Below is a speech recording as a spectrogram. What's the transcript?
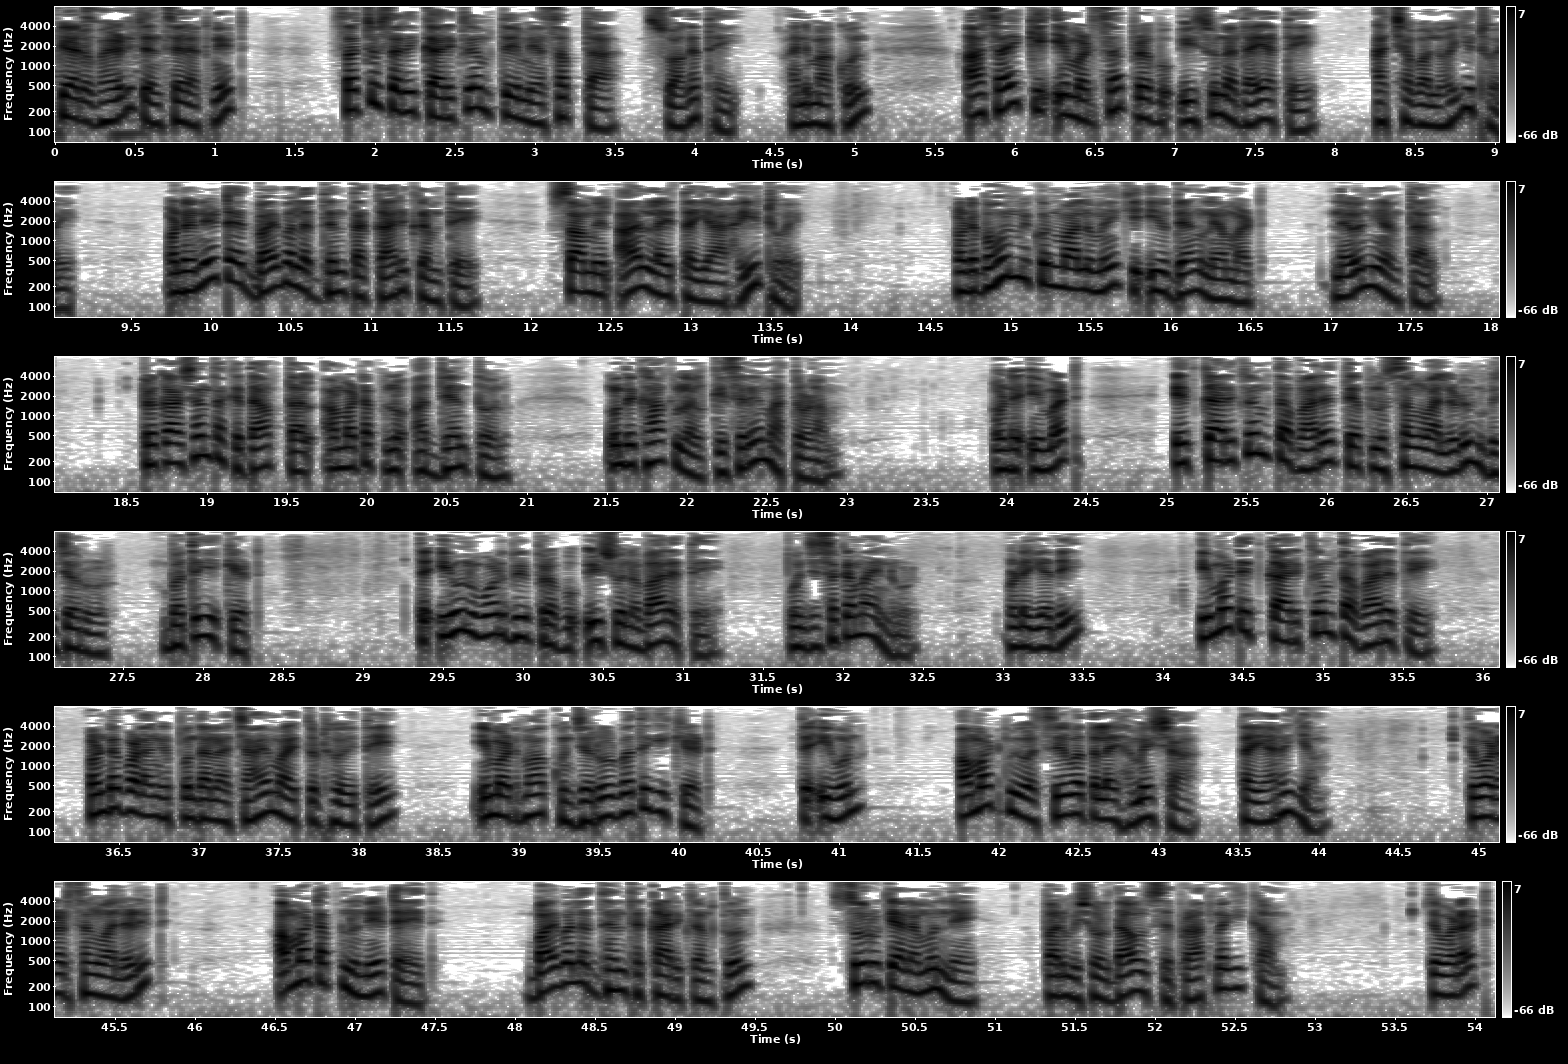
प्यारो भाई जनसे रखनीट सच्चो सरी कार्यक्रम ते में सप्ताह स्वागत है। आणि माकुन आशा कि इमडसा प्रभु यीशु न दयाते अच्छा वालो है और नेट ऐत बाइबल अध्ययन तक कार्यक्रम ते शामिल आन लाई तैयार है ठोए और बहुन में कुन मालूम है कि यू ने अमट नयो नियम तल, प्रकाशन ता किताब तल अमट अपनो अध्ययन तोन खाक नल किसरे मातोड़म उन्हें इमट इत कार्यक्रम ता बारे ते अपनो संग वालेडुन भी ज़रूर बतेगी केट। न बारे ते पुंजी सकमाई नोड। उन्हें यदि इमट इत कार्यक्रम ता बारे ते उंडे बड़ांगे पुंदाना चाहे माई तो ठोए ते इमट मा कुन ज़रूर बतेगी केट। ते इवन अमट मी व सेवत लाई हमेशा तैयार यम। ते वडर संग वालेडिट अमट अपनो नेट ऐद। बाइबल अध्ययन ते कार्यक्रम तुन शुरू क्या मुन्ने परमेश्वर दाउन से प्रार्थना की कम। ते वडट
